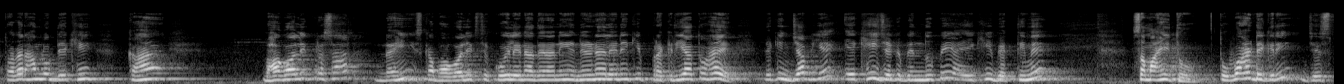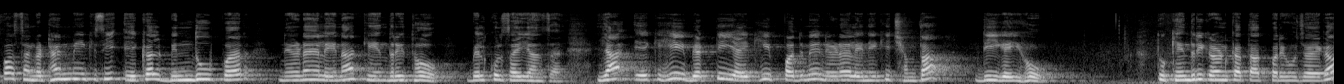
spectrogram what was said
तो अगर हम लोग देखें, कहाँ है? भौगोलिक प्रसार? नहीं, इसका भौगोलिक से कोई लेना देना नहीं है। निर्णय लेने की प्रक्रिया तो है, लेकिन जब ये एक ही जगह बिंदु पे या एक ही व्यक्ति में समाहित हो तो वह डिग्री जिस पर संगठन में किसी एकल बिंदु पर निर्णय लेना केंद्रित हो। बिल्कुल सही आंसर या एक ही व्यक्ति या एक ही पद में निर्णय लेने की क्षमता दी गई हो। तो केंद्रीकरण का तात्पर्य हो जाएगा,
